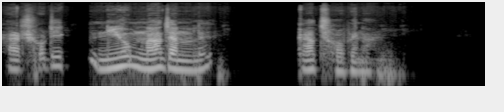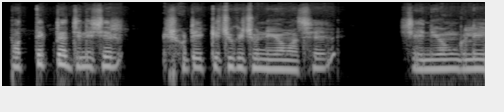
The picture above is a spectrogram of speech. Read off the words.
আর সঠিক নিয়ম না জানলে কাজ হবে না। প্রত্যেকটা জিনিসের সঠিক কিছু কিছু নিয়ম আছে। সেই নিয়মগুলি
